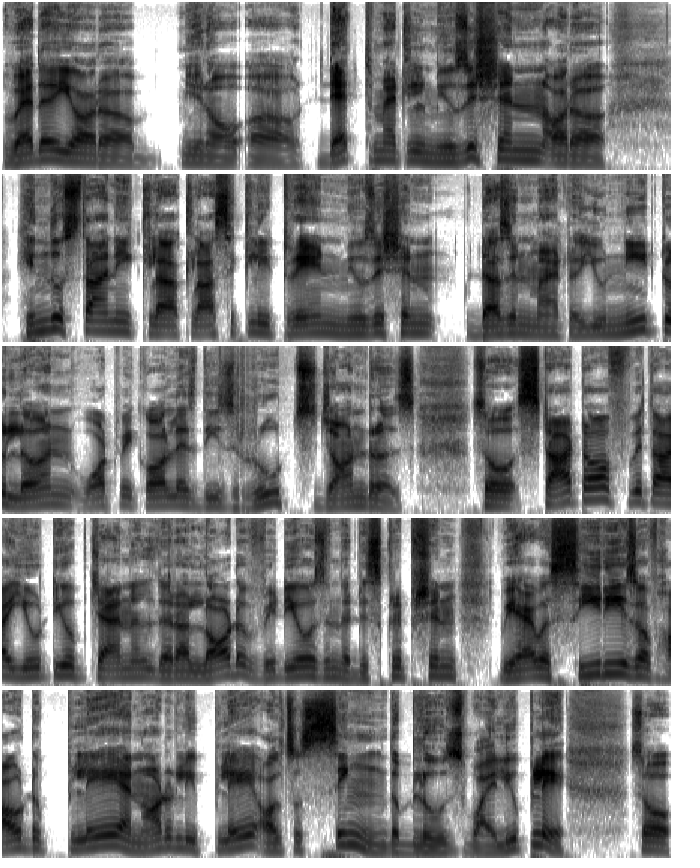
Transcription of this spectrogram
whether you're a you know a death metal musician or a Hindustani cl- classically trained musician doesn't matter. You need to learn what we call as these roots genres. So start off with our YouTube channel. There are a lot of videos in the description. We have a series of how to play and not only play, also sing the blues while you play. So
